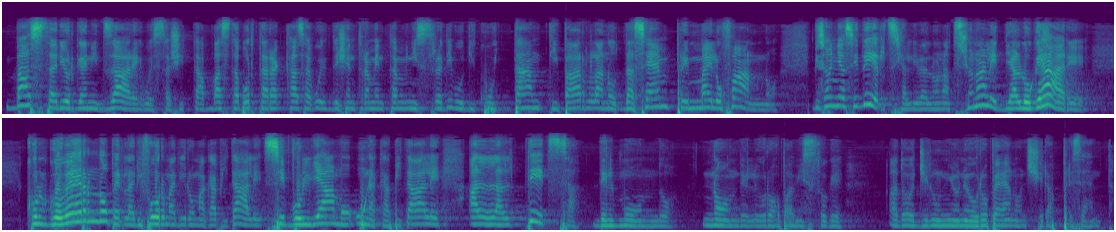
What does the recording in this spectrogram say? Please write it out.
Basta riorganizzare questa città, basta portare a casa quel decentramento amministrativo di cui tanti parlano da sempre e mai lo fanno. Bisogna sedersi a livello nazionale e dialogare col governo per la riforma di Roma Capitale, se vogliamo una capitale all'altezza del mondo, non dell'Europa, visto che ad oggi l'Unione Europea non ci rappresenta.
